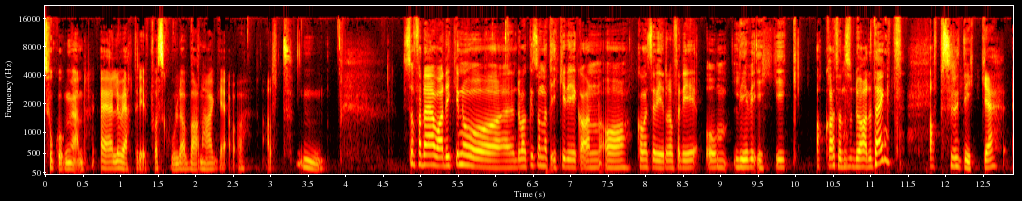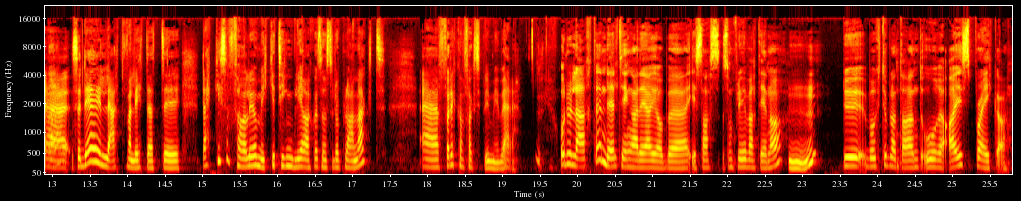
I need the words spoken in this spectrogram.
tok ungene. Jeg leverte de på skole og barnehage og alt. Mm. Så for deg var det ikke noe Det var ikke sånn at ikke det gikk an å komme seg videre fordi om livet ikke gikk akkurat sånn som du hadde tenkt? Absolutt ikke. Eh, så det lærte meg litt at eh, det er ikke så farlig om ikke ting blir akkurat sånn som du har planlagt, eh, for det kan faktisk bli mye bedre. Og du lærte en del ting av det å jobbe i SAS som flyvertinne òg? Mm. Du brukte bl.a. ordet 'icebreaker'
